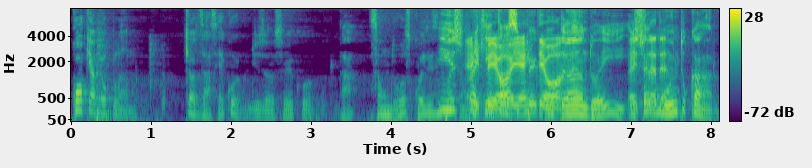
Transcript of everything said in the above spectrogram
qual que é o meu plano? Que é o desastre recover. Desastre recover. Tá? São duas coisas E isso, importantes. pra quem tá RPO se RTO, perguntando aí, É, isso isso é não é muito caro.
